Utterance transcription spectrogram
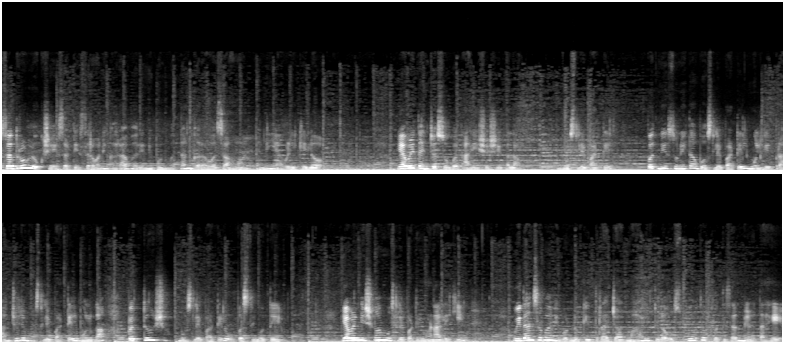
सदृढ लोकशाहीसाठी सर्वांनी घराघरी निघून मतदान करावं असं आवाहन त्यांनी यावेळी केलं. यावेळी त्यांच्यासोबत आई शशिकला भोसले पाटील पत्नी सुनीता भोसले पाटील मुलगी प्रांजली भोसले पाटील मुलगा प्रत्युष भोसले पाटील उपस्थित होते. यावेळी निष्कांत भोसले पाटील म्हणाले की विधानसभा निवडणुकीत राज्यात महायुतीला उत्स्फूर्त प्रतिसाद मिळत आहे.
